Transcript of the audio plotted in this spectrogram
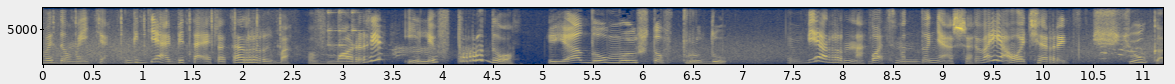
как вы думаете, где обитает эта рыба? В море или в пруду? Я думаю, что в пруду Верно, боцман Дуняша, твоя очередь. Щука,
